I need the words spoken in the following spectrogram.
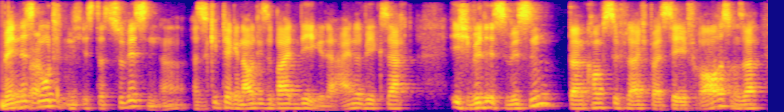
Wenn es ja. notwendig ist, das zu wissen. Ne? Also es gibt ja genau diese beiden Wege. Der eine Weg sagt, ich will es wissen, dann kommst du vielleicht bei Safe raus und sagst,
